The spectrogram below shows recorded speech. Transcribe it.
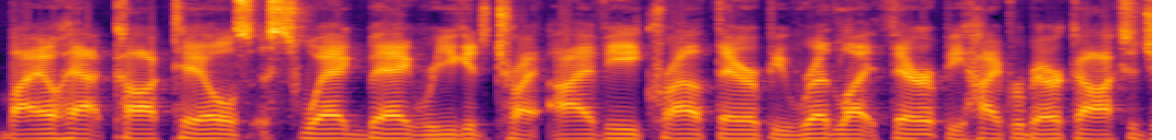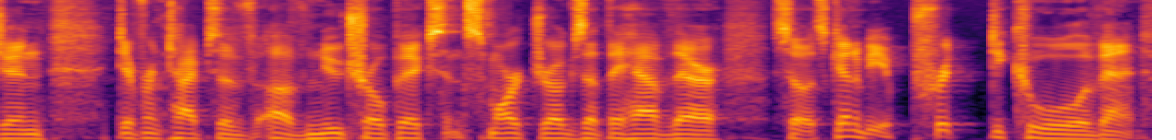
biohack cocktails, a swag bag where you get to try IV, cryotherapy, red light therapy, hyperbaric oxygen, different types of, of nootropics and smart drugs that they have there. So it's going to be a pretty cool event.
